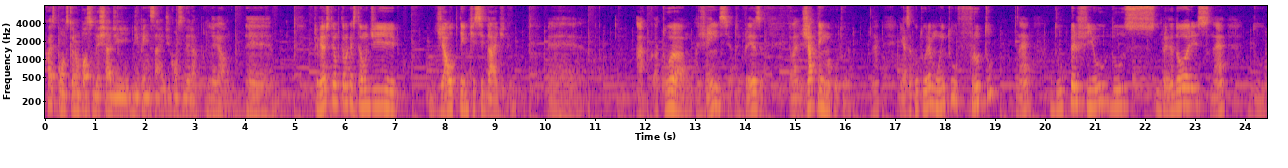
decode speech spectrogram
Quais pontos que eu não posso deixar de, de pensar e de considerar? Legal. É... Primeiro a gente tem, tem uma questão de de autenticidade. Né? É, a, a, tua agência, a tua empresa, ela já tem uma cultura. Né? E essa cultura é muito fruto né, do perfil dos empreendedores, né, do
